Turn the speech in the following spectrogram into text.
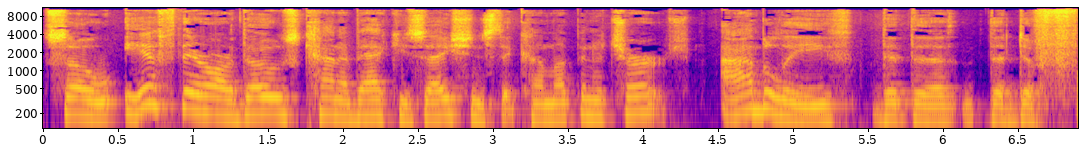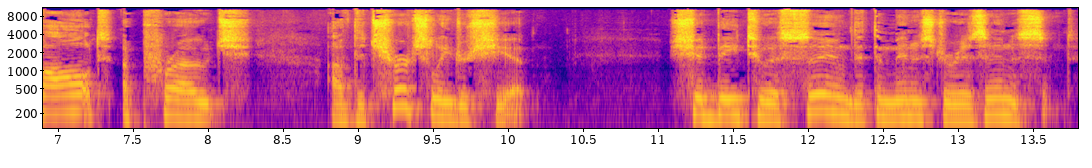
So if there are those kind of accusations that come up in a church, I believe that the, the default approach of the church leadership should be to assume that the minister is innocent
